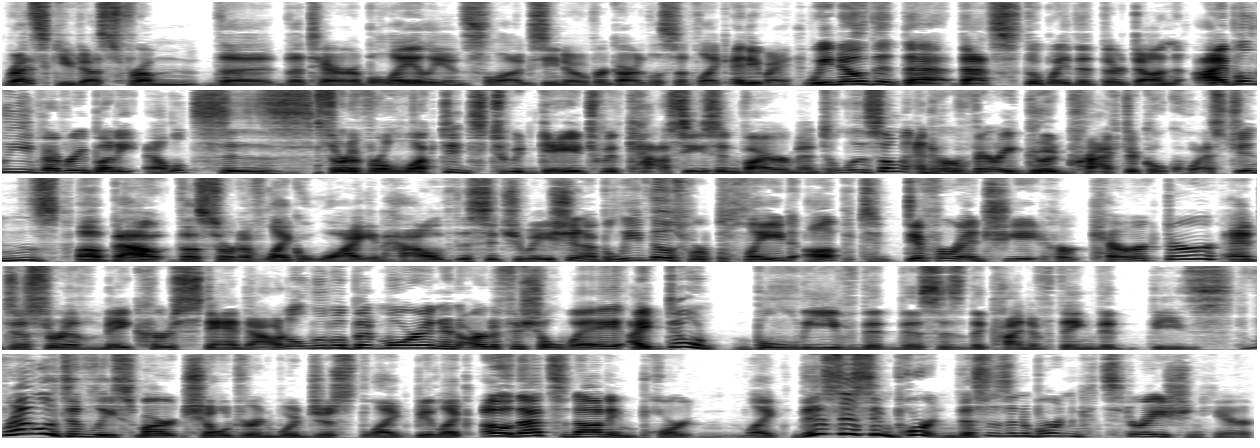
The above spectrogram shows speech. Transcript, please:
rescued us from the the terrible alien slugs you know regardless of like anyway we know that, that that's the way that they're done. I believe everybody else's sort of reluctance to engage with cassie's environmentalism and her very good practical questions about the sort of like why and how of the situation. I believe those were played up to differentiate her character and to sort of make her stand out a little bit more in an artificial way. I don't believe that this is the kind of thing that these relatively smart children would just like be like oh that's not important like this is important this is an important consideration here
